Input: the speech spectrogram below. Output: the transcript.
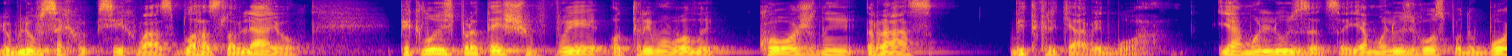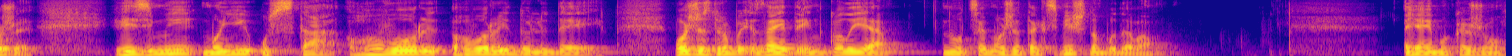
Люблю всіх, всіх вас, благословляю. Піклуюсь про те, щоб ви отримували кожний раз відкриття від Бога. Я молюсь за це. Я молюсь Господу, Боже, візьми мої уста, говори, говори до людей. Боже, зроби, знаєте, інколи я, ну, це може так смішно буде вам. А я йому кажу:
